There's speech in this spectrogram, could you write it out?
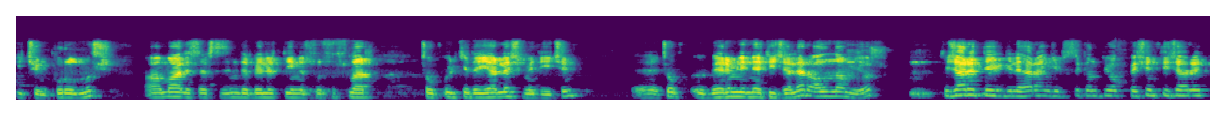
için kurulmuş. Ama maalesef sizin de belirttiğiniz hususlar çok ülkede yerleşmediği için e, çok verimli neticeler alınamıyor. Ticaretle ilgili herhangi bir sıkıntı yok. Peşin ticaret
